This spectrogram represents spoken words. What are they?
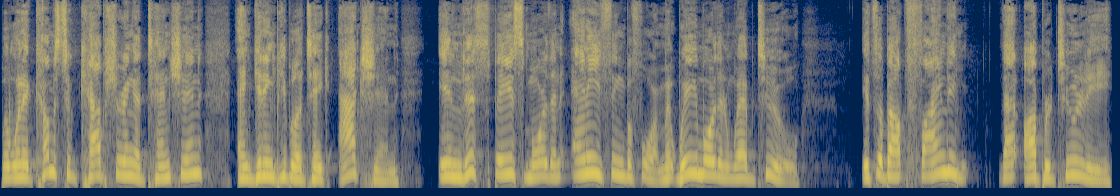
But when it comes to capturing attention and getting people to take action in this space more than anything before, way more than Web 2, it's about finding that opportunity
